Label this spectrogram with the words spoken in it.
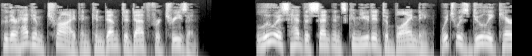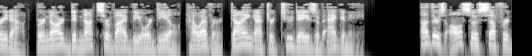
who there had him tried and condemned to death for treason. Louis had the sentence commuted to blinding, which was duly carried out. Bernard did not survive the ordeal, however, dying after two days of agony. Others also suffered.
